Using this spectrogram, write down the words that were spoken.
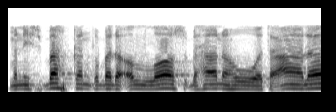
menisbahkan kepada Allah Subhanahu wa taala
